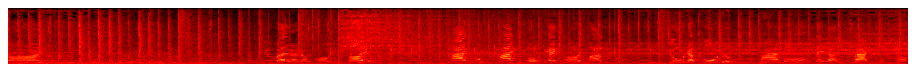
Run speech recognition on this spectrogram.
Rồi Như vậy là đồng hồ chỉ mới 2 phút 24 giây thôi mà chú đã cứu được ba bé Đây là ba trường hợp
